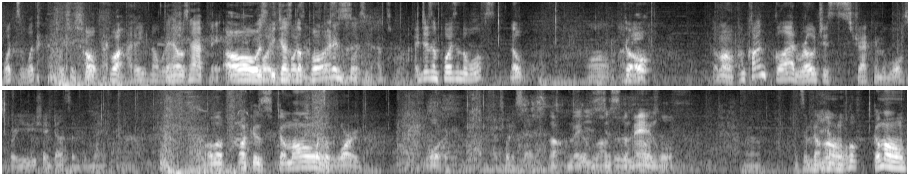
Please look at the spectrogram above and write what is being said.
What's what? Where's your Oh, shield? I- fuck. I, don't even know where the your hell's shield- happening? Oh, it's Poison, because poison, the poison, poison. poison. That's why. It doesn't poison the wolves. Nope. Well, I Go. mean, Oh. Come on. I'm kind of glad Roach is distracting the wolves for you. You should have done something there. Motherfuckers, come on. What's a warg? Lord. That's what it says. Oh, man, It he's just to the the man poison. wolf. It's a Come man on. wolf. Come on.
